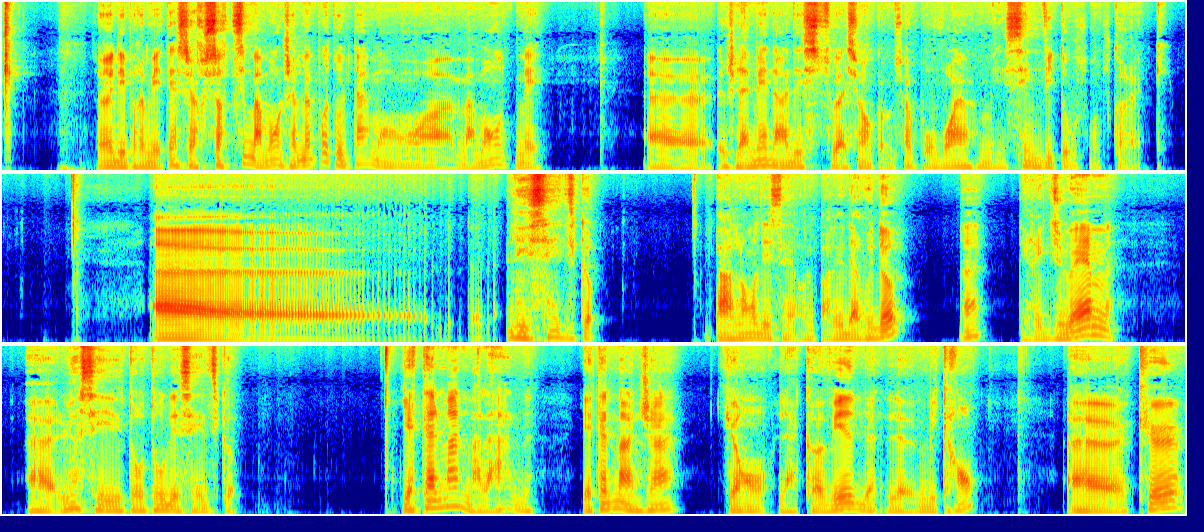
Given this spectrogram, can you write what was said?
c'est un des premiers tests. J'ai ressorti ma montre. Je n'aime pas tout le temps mon, euh, ma montre, mais euh, je la mets dans des situations comme ça pour voir mes signes vitaux sont corrects. Euh, les syndicats. Parlons des syndicats. On a parlé d'Aruda, hein, d'Éric Duhem. là, c'est au tour des syndicats. Il y a tellement de malades, il y a tellement de gens qui ont la COVID, le micron, euh, que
